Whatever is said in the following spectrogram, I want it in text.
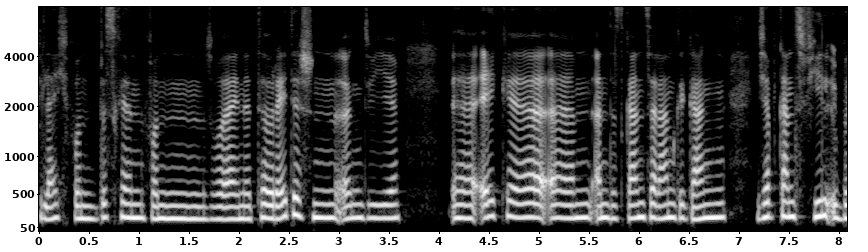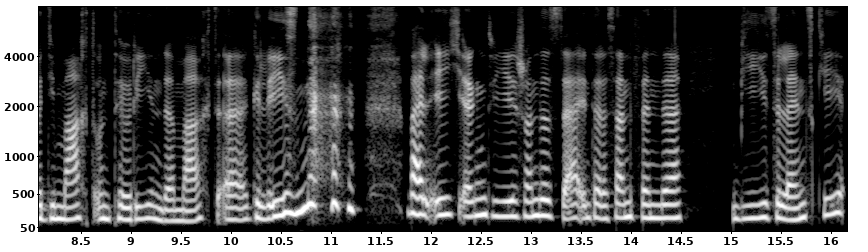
vielleicht von ein bisschen von so einer theoretischen irgendwie äh, Ecke ähm, an das Ganze rangegangen. Ich habe ganz viel über die Macht und Theorien der Macht äh, gelesen, weil ich irgendwie schon das sehr interessant finde, wie Zelensky,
